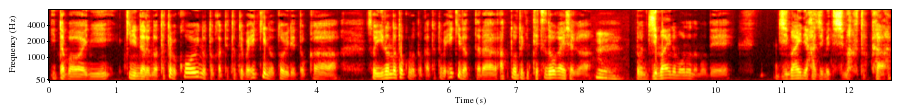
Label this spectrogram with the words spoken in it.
いた場合に気になるのは、例えばこういうのとかって、例えば駅のトイレとか、そういういろんなところとか、例えば駅だったら圧倒的に鉄道会社が、うん。の自前のものなので、自前で始めてしまうとか、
